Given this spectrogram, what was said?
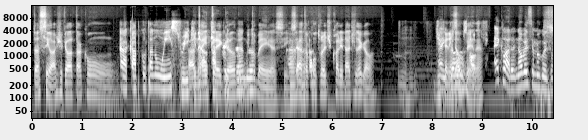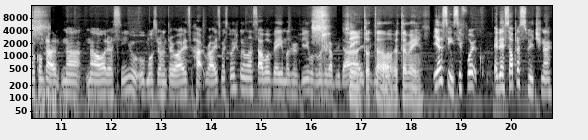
Então, assim, eu acho que ela tá com. A Capcom tá num win streak, Ela né? tá Ela entregando acertando- muito bem, assim. Aham, é, tá tá- um controle de qualidade legal. Uhum. É, Diferente então- do né? É claro, não vai ser uma coisa que eu vou comprar na, na hora, assim, o, o Monster Hunter Rise, Rise, mas provavelmente quando eu lançar, vou ver aí umas reviews, vou ver uma jogabilidade. Sim, total. Eu também. E assim, se for. Ele é só pra Switch, né?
